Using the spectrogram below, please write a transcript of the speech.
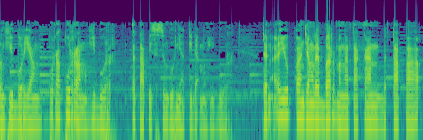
penghibur yang pura-pura menghibur tetapi sesungguhnya tidak menghibur. Dan Ayub panjang lebar mengatakan betapa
